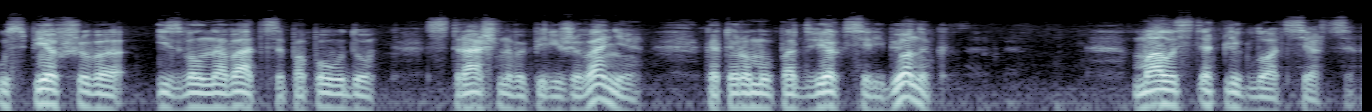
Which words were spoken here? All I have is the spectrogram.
успевшего изволноваться по поводу страшного переживания, которому подвергся ребенок, малость отлегло от сердца.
